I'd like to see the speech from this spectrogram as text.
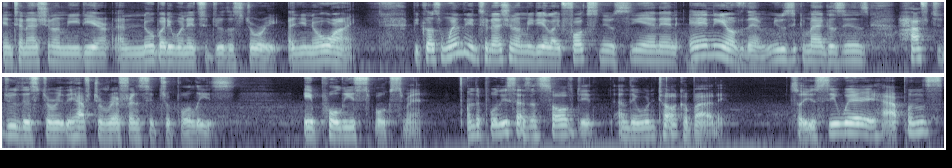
international media and nobody wanted to do the story. And you know why? Because when the international media like Fox News, CNN, any of them, music magazines have to do this story, they have to reference it to police, a police spokesman. And the police hasn't solved it and they wouldn't talk about it. So you see where it happens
